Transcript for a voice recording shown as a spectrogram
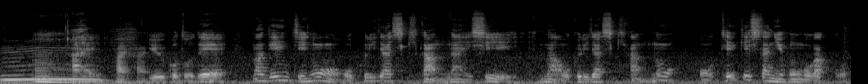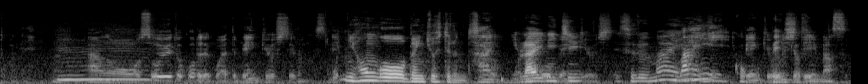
はい。はいはい。ということで、まあ、現地の送り出し機関ないし、まあ、送り出し機関のお提携した日本語学校とかね。あのそういうところでこうやって勉強してるんですね。日本語を勉強してるんですか、はい、来日本語を勉日強して。する前に前にこ勉強しています。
